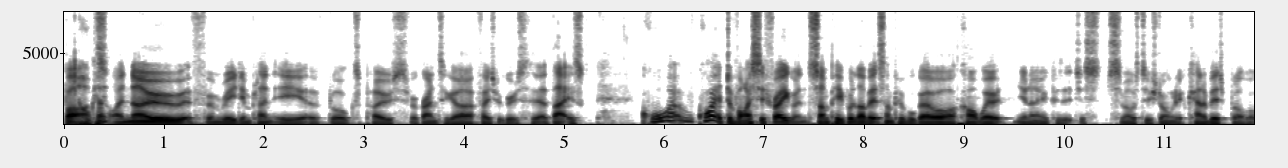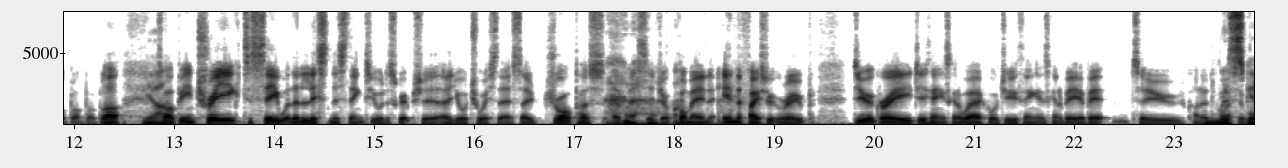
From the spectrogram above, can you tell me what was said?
but Okay. I know from reading plenty of blogs, posts Fragrantica, Facebook groups that that is quite quite a divisive fragrance. Some people love it. Some people go, "Oh, I can't wear it," you know, because it just smells too strongly of cannabis. Blah blah blah blah blah. Yeah. So I'd be intrigued to see what the listeners think to your description, uh, your choice there. So drop us a message or comment in the Facebook group. Do you agree? Do you think it's going to work, or do you think it's going to be a bit too kind of divisive or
